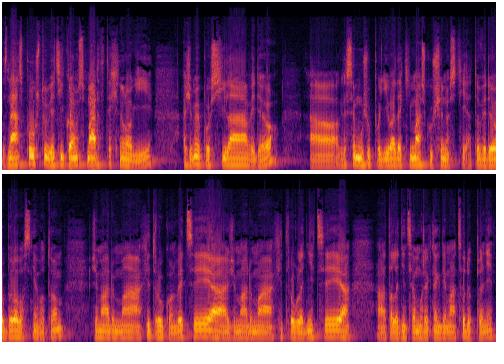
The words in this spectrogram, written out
zná spoustu věcí kolem smart technologií a že mi posílá video, a kde se můžu podívat, jaký má zkušenosti. A to video bylo vlastně o tom, že má doma chytrou konvici a že má doma chytrou lednici a, a ta lednice mu řekne, kde má co doplnit.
